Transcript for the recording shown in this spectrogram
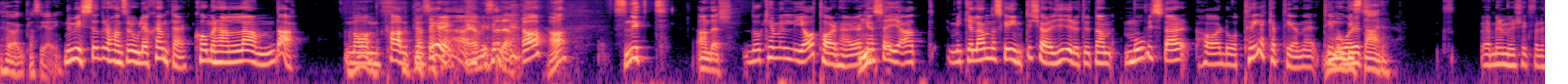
eh, hög placering? Nu missade du hans roliga skämt här. Kommer han landa någon pallplacering? Ja, jag missade den. ja, Ja. Snyggt, Anders. då kan väl jag ta den här. Jag Mm. kan säga att Mikael Landa ska inte köra girot utan Movistar har då tre kaptener till årets... Movistar. Jag ber om ursäkt för det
